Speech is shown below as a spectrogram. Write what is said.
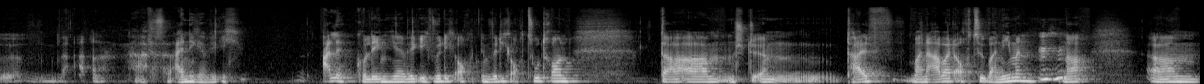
äh, einige wirklich, alle Kollegen hier wirklich würde ich auch, dem würde ich auch zutrauen, da ähm, einen ähm, Teil meiner Arbeit auch zu übernehmen. Mhm. Ne? Ähm,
